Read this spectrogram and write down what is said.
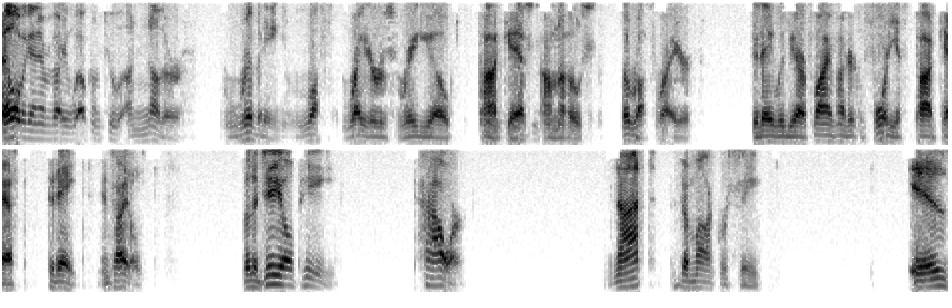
Hello again, everybody. Welcome to another riveting Rough Riders Radio podcast. I'm the host, The Rough Rider. Today will be our 540th podcast to date, entitled For the GOP, Power, Not Democracy, is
